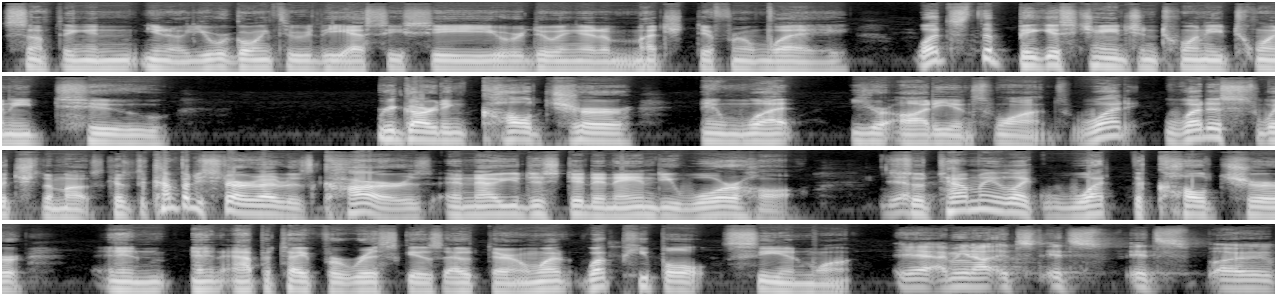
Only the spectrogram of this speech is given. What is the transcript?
something, and you know, you were going through the SEC. You were doing it a much different way. What's the biggest change in 2022 regarding culture and what your audience wants? What what has switched the most? Because the company started out as cars, and now you just did an Andy Warhol. Yeah. So tell me like what the culture and and appetite for risk is out there and what what people see and want. Yeah, I mean, uh, it's it's it's a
